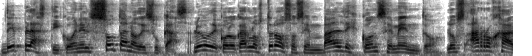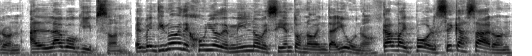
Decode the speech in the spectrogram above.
de plástico en el sótano de su casa. Luego de colocar los trozos en baldes con cemento, los arrojaron al lago Gibson. El 29 de junio de 1991, Carla y Paul se casaron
